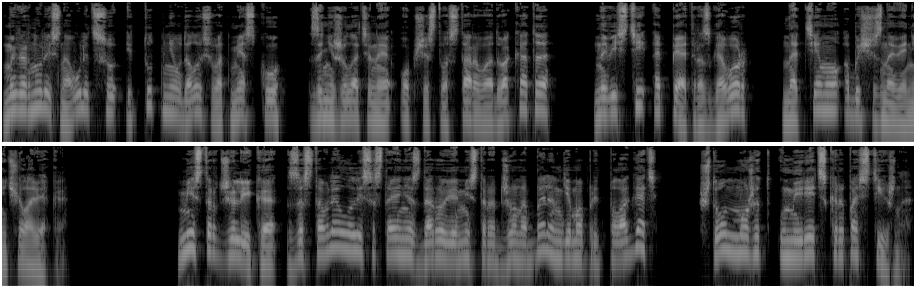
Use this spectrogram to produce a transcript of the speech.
Мы вернулись на улицу, и тут мне удалось в отместку за нежелательное общество старого адвоката навести опять разговор на тему об исчезновении человека. Мистер Джелика, заставляло ли состояние здоровья мистера Джона Беллингема предполагать, что он может умереть скоропостижно?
